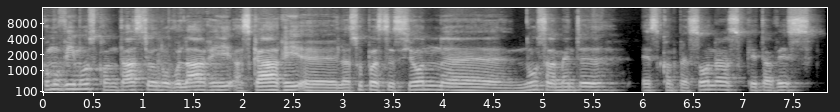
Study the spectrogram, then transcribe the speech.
Como vimos con Tasio, Nuvolari, Ascari, eh, la superstición eh, no solamente es con personas que tal vez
